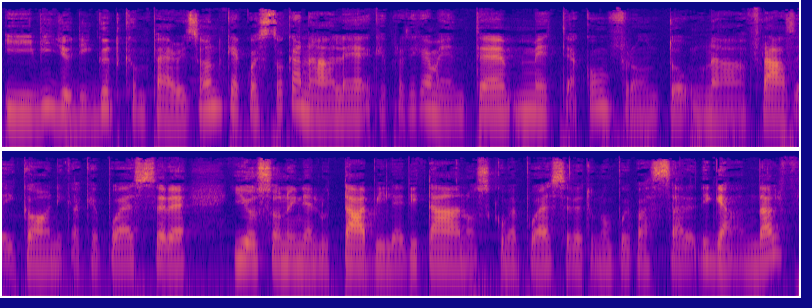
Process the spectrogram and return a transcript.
i video di Good Comparison, che è questo canale che praticamente mette a confronto una frase iconica che può essere io sono ineluttabile di Thanos, come può essere tu non puoi passare di Gandalf,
